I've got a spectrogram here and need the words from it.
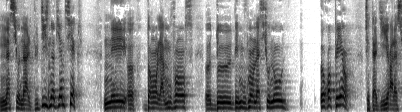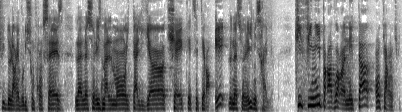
national du XIXe siècle, né euh, dans la mouvance euh, de, des mouvements nationaux européen, c'est-à-dire à la suite de la Révolution française, le nationalisme allemand, italien, tchèque, etc., et le nationalisme israélien, qui finit par avoir un État en 48.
